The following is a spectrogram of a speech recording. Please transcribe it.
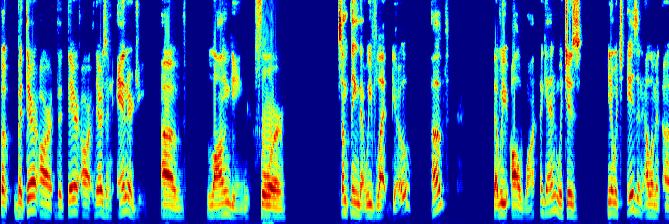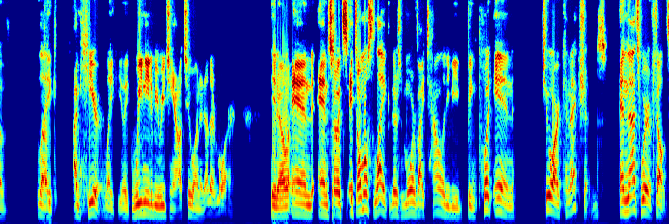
but but there are that there are there's an energy of longing for something that we've let go of that we all want again, which is, you know, which is an element of like, I'm here. Like, like we need to be reaching out to one another more, you know, and, and so it's, it's almost like there's more vitality be, being put in to our connections. And that's where it felt,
